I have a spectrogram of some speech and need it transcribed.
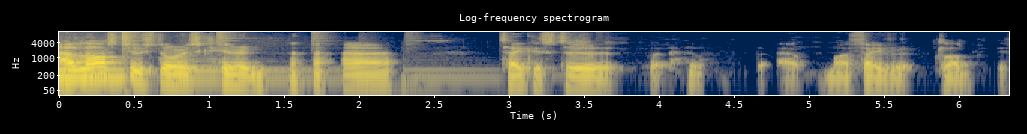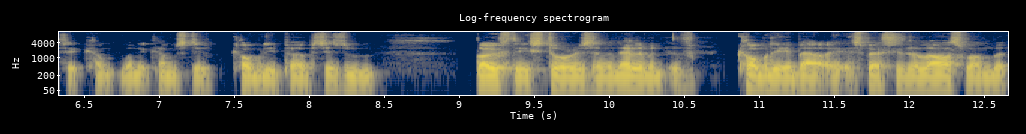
Our last two stories, Kieran, take us to uh, my favourite club if it when it comes to comedy purposes, and both these stories have an element of comedy about it, especially the last one. But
